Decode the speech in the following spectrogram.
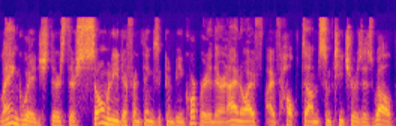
language there's there's so many different things that can be incorporated there. And i know i've i've helped um, some teachers as well.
